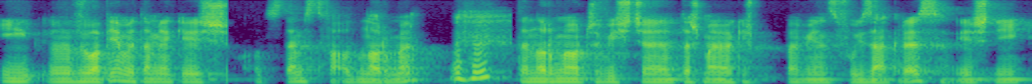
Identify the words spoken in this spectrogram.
i y, wyłapiemy tam jakieś odstępstwa od normy, mhm, Te normy oczywiście też mają jakiś pewien swój zakres. Jeśli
